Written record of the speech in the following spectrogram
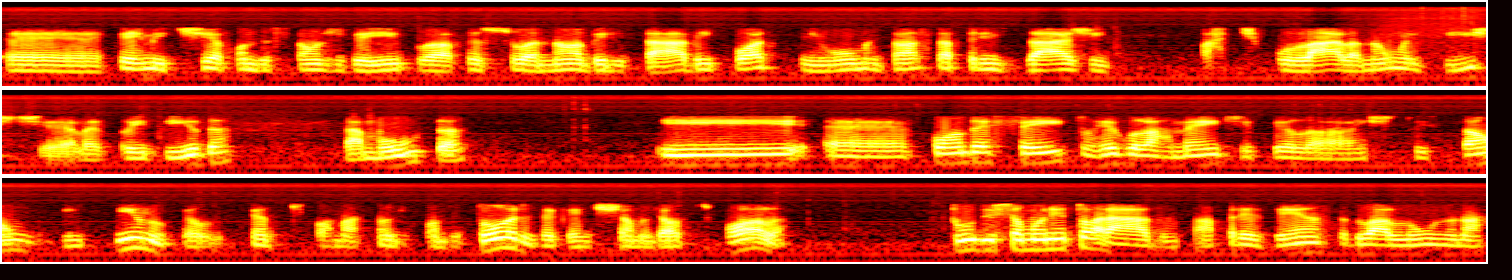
é, permitir a condução de veículo a pessoa não habilitada, em hipótese nenhuma. Então, essa aprendizagem particular ela não existe, ela é proibida da multa. E é, quando é feito regularmente pela instituição de ensino, que é o Centro de Formação de Condutores, é que a gente chama de autoescola, tudo isso é monitorado. Então, a presença do aluno na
